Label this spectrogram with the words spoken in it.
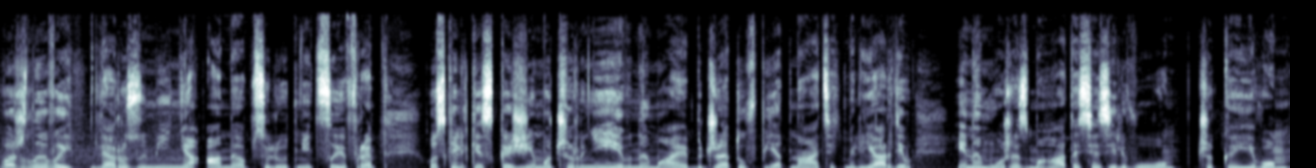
важливий для розуміння, а не абсолютні цифри. Оскільки, скажімо, Чернігів не має бюджету в 15 мільярдів і не може змагатися зі Львовом чи Києвом.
